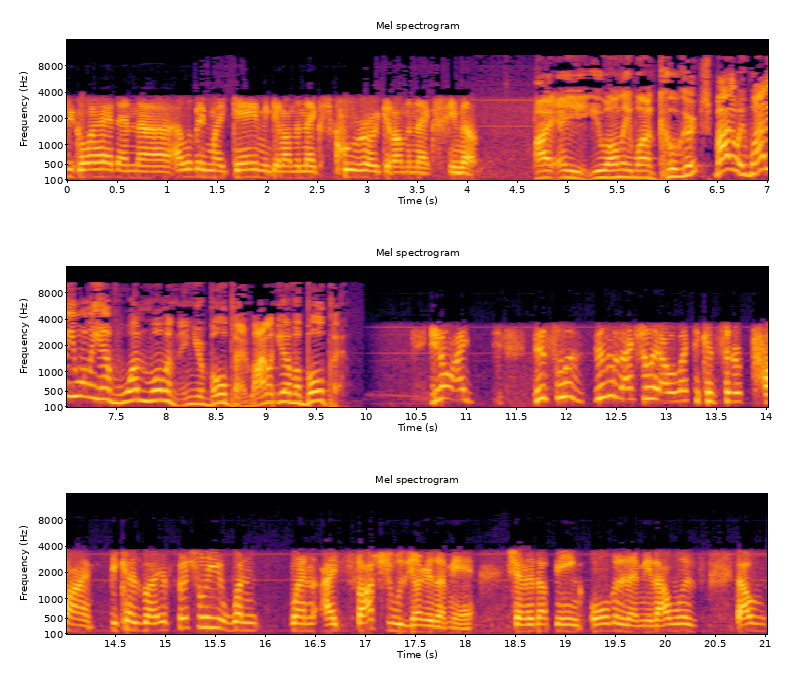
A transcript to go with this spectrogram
to go ahead and uh, elevate my game and get on the next cougar or get on the next female? I, you only want cougars? By the way, why do you only have one woman in your bullpen? Why don't you have a bullpen? You know, I this was this was actually I would like to consider prime because uh, especially when when I thought she was younger than me, she ended up being older than me. That was that was,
